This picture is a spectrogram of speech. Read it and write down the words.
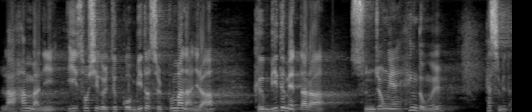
라함만이 이 소식을 듣고 믿었을 뿐만 아니라 그 믿음에 따라 순종의 행동을 했습니다.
